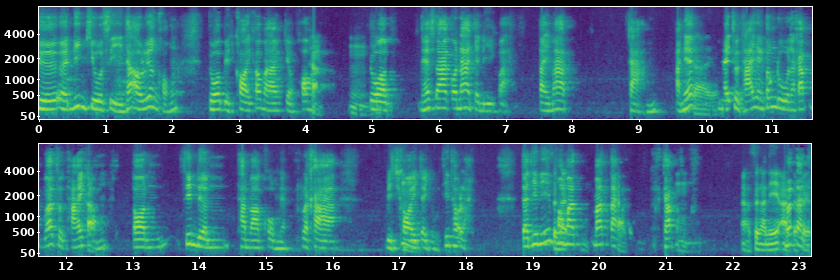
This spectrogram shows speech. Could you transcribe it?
คือ e a r n i n g Q4 ถ้าเอาเรื่องของตัวบิตคอยเข้ามาเกี่ยวข้องตัวเทสลาก็น่าจะดีกว่า ไตรมาสสามอันนี้ในสุดท้ายยังต้องดูนะครับ ว่าสุดท้ายของตอนสิ้นเดือนธันวาคมเนี่ย ราคาบิตคอยจะอยู่ที่เท่าไหร่ แต่ทีนี้พอมามาแตะครับอ่าซึ่งอันนี้อาจจะเป็น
